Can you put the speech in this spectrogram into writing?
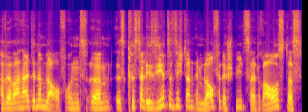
wir waren halt in einem Lauf. Und ähm, es kristallisierte sich dann im Laufe der Spielzeit raus, dass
